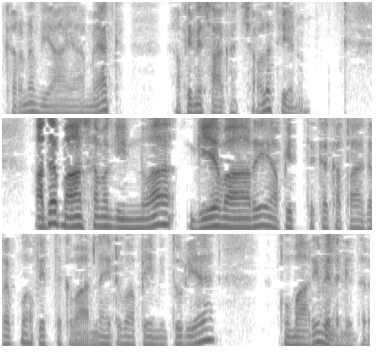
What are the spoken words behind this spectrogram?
කරන ව්‍යායාමයක් අපි මේ සාකච්ඡාවල තියෙනවා. අද මා සමග ඉන්නවා ගිය වාරේ අපිත් එක්ක කතා කරපු අපිත් එක්ක වාඩිලා හිටපු අපේ මිතුරිය කුමාරි වෙලගෙදර.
